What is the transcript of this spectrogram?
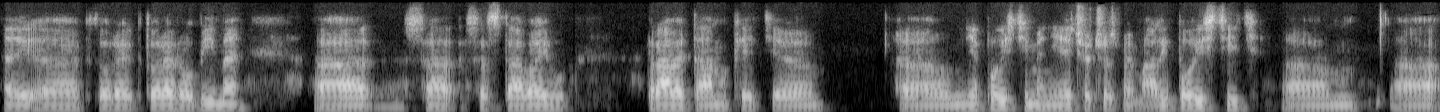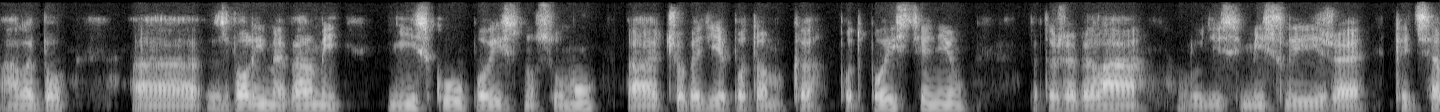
aj, uh, ktoré, ktoré robíme, uh, sa, sa stávajú práve tam, keď uh, uh, nepoistíme niečo, čo sme mali poistiť, um, alebo uh, zvolíme veľmi nízku poistnú sumu, čo vedie potom k podpoisteniu, pretože veľa ľudí si myslí, že keď, sa,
